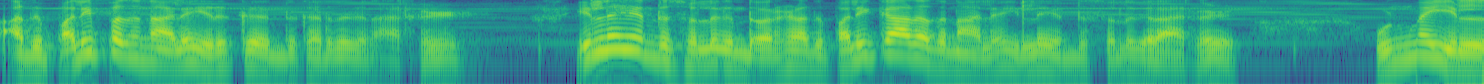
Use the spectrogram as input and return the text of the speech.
அது பலிப்பதனாலே இருக்கு என்று கருதுகிறார்கள். இல்லை என்று சொல்லுகின்றவர்கள் அது பலிக்காததனாலே இல்லை என்று சொல்லுகிறார்கள். உண்மையில்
